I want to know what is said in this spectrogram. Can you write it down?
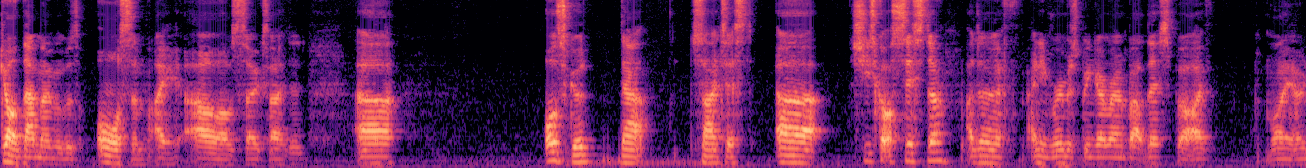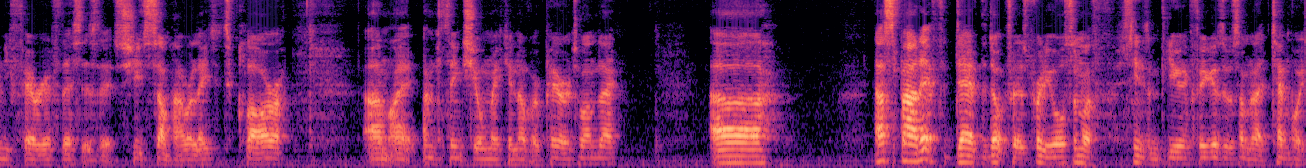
god, that moment was awesome. I oh I was so excited. Uh, Osgood, that scientist, uh, she's got a sister. I don't know if any rumours have been going around about this, but I've my only theory of this is that she's somehow related to Clara. Um, I, I think she'll make another appearance one day. Uh, that's about it for of the Doctor. It was pretty awesome. I've seen some viewing figures. It was something like 10.6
